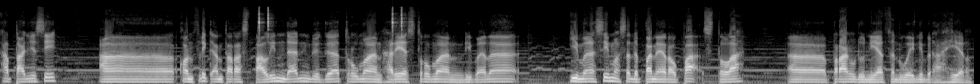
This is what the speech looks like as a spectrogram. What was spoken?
katanya sih uh, konflik antara Stalin dan juga Truman, Harry S. Truman, di mana gimana sih masa depan Eropa setelah uh, Perang Dunia Kedua ini berakhir.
